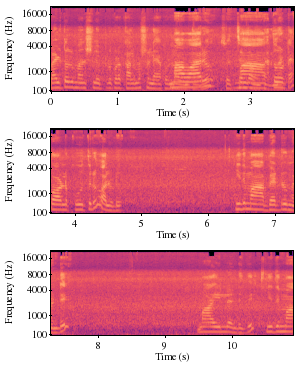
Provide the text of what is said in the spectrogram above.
పల్లెటూరు మనుషులు ఎప్పుడు కూడా కల్మషం లేకుండా మా. వారు. తోటికోళ్ళ కూతురు అల్లుడు. ఇది మా బెడ్రూమ్ అండి. మా ఇల్లు అండి ఇది. ఇది మా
